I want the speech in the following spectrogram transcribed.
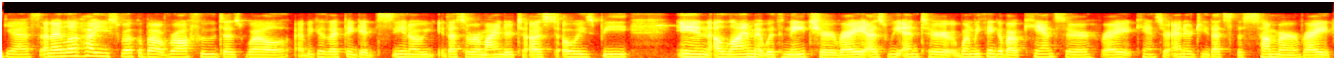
Yes, and I love how you spoke about raw foods as well, uh, because I think it's, you know, that's a reminder to us to always be in alignment with nature, right? As we enter, when we think about cancer, right? Cancer energy, that's the summer, right?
